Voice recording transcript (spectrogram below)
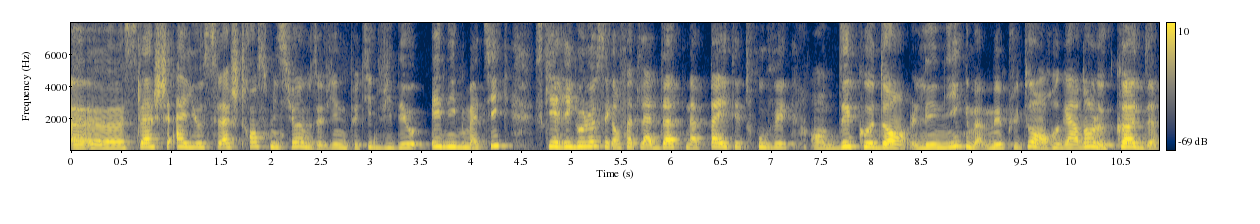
euh, slash io slash transmission et vous aviez une petite vidéo énigmatique. Ce qui est rigolo, c'est qu'en fait la date n'a pas été trouvée en décodant l'énigme, mais plutôt en regardant le code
